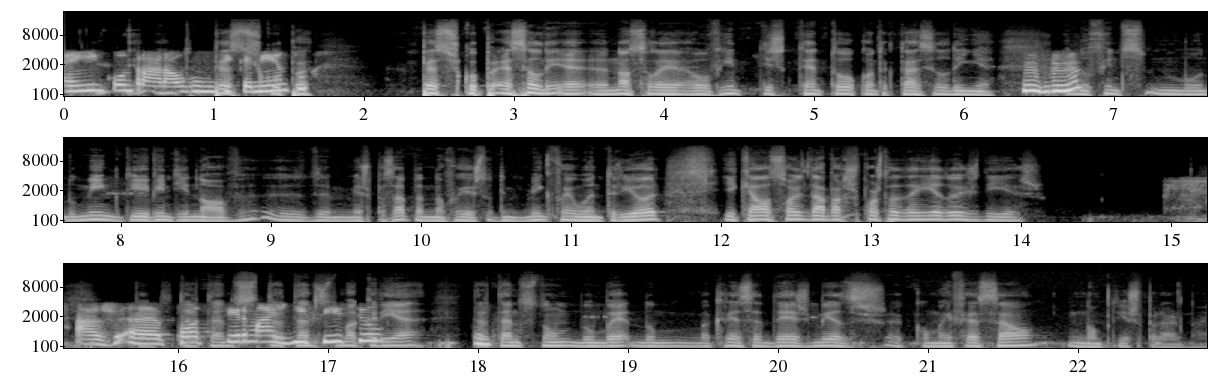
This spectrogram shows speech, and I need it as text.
em encontrar algum Peço medicamento... Desculpa. Peço desculpa, essa a nossa ouvinte diz que tentou contactar essa linha uhum. no, fim de, no domingo, dia 29 eh, de mês passado, portanto não foi este último domingo, foi o anterior, e que ela só lhe dava a resposta daí a dois dias. Ah, uh, pode ser mais difícil. Tratando-se de, um, de, uma criança de 10 meses com uma infecção, não podia esperar, não é?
